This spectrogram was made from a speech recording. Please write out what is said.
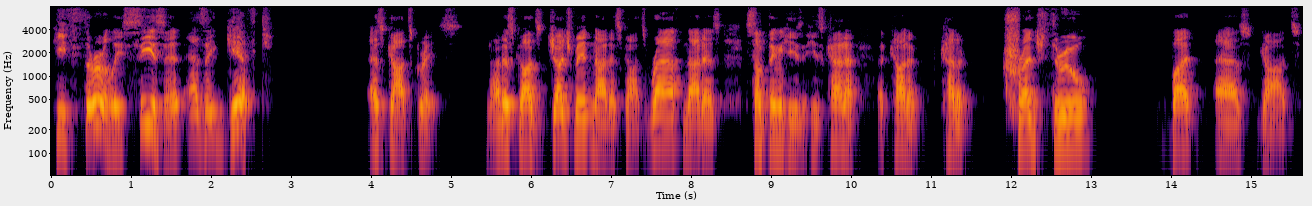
he thoroughly sees it as a gift, as God's grace. Not as God's judgment, not as God's wrath, not as something he's, he's kind of, uh, kind of, kind of trudged through, but as God's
